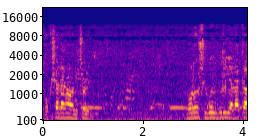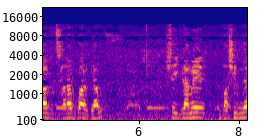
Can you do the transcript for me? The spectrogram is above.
ঘোকসাডাঙ্গা অঞ্চলে বড় সুগলগুড়ি এলাকার ছাড়ার পাড় গ্রাম সেই গ্রামে বাসিন্দা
